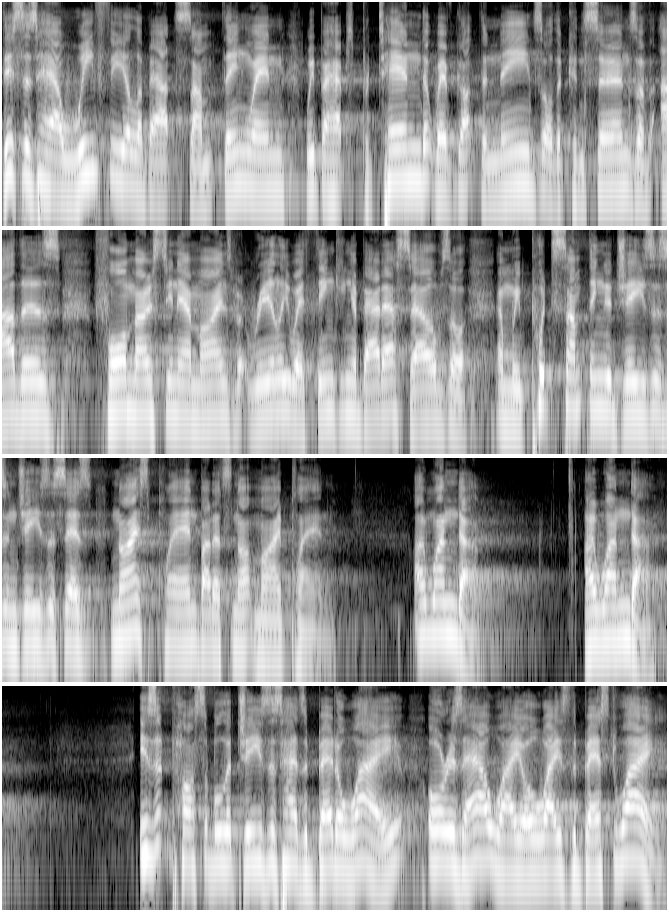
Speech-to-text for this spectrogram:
this is how we feel about something, when we perhaps pretend that we've got the needs or the concerns of others foremost in our minds, but really we're thinking about ourselves, or, and we put something to Jesus, and Jesus says, Nice plan, but it's not my plan? I wonder. I wonder. Is it possible that Jesus has a better way, or is our way always the best way?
